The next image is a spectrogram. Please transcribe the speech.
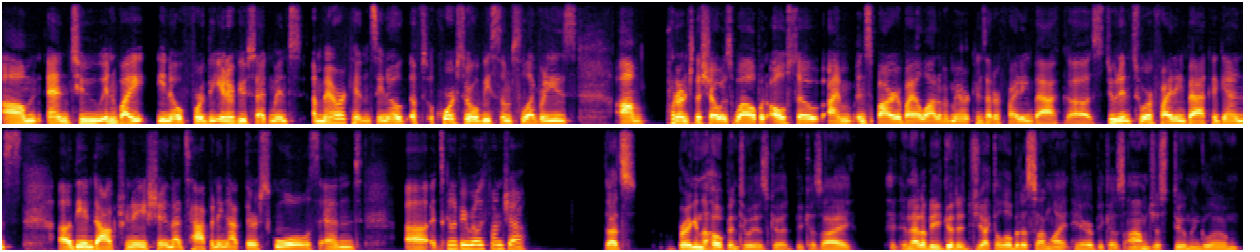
Um, and to invite, you know, for the interview segments, Americans, you know, of, of course there will be some celebrities um, put onto the show as well, but also I'm inspired by a lot of Americans that are fighting back, uh, students who are fighting back against uh, the indoctrination that's happening at their schools. And uh, it's going to be a really fun show. That's bringing the hope into it is good because I, and that'll be good to inject a little bit of sunlight here because I'm just doom and gloom.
